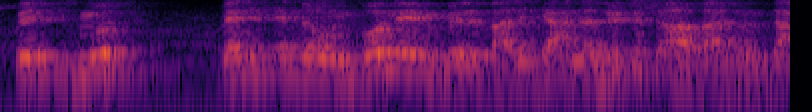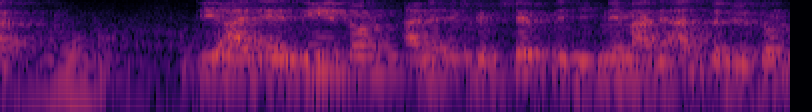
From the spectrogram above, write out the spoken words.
Sprich, ich muss, wenn ich Änderungen vornehmen will, weil ich ja analytisch arbeite und sage, die eine Lesung, eine Inschrift stimmt nicht, ich nehme eine andere Lösung,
